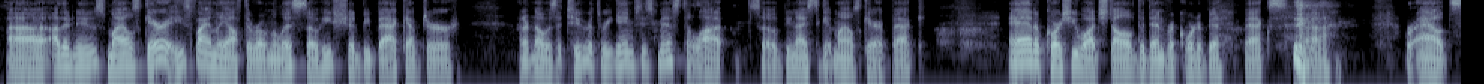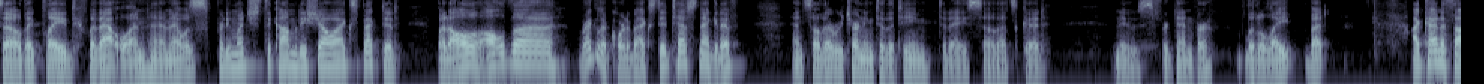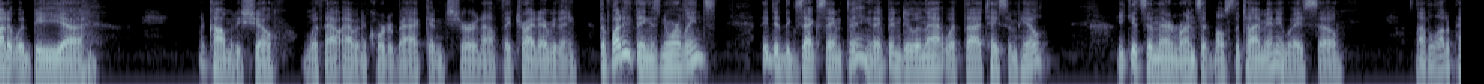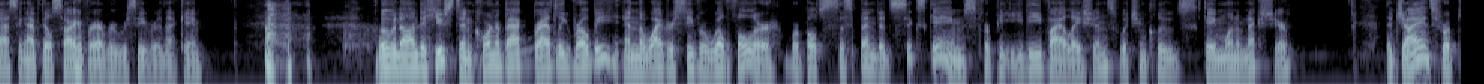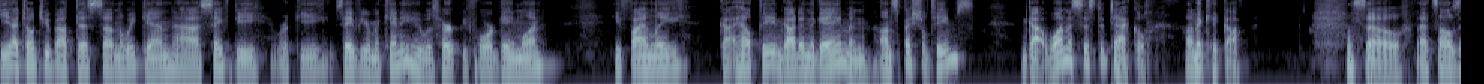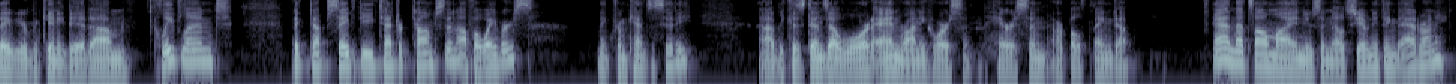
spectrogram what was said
Uh, other news Myles Garrett, he's finally off the Rona list, so he should be back after, I don't know, is it two or three games he's missed? A lot. So it'd be nice to get Myles Garrett back. And of course, you watched all of the Denver quarterbacks uh, were out, so they played without one, and that was pretty much the comedy show I expected. But all all the regular quarterbacks did test negative, and so they're returning to the team today. So that's good news for Denver. A little late, but I kind of thought it would be uh, a comedy show without having a quarterback, and sure enough, they tried everything. The funny thing is, New Orleans, they did the exact same thing. They've been doing that with uh, Taysom Hill he gets in there and runs it most of the time anyway. So not a lot of passing. I feel sorry for every receiver in that game. Moving on to Houston, cornerback Bradley Roby and the wide receiver Will Fuller were both suspended six games for PED violations, which includes game one of next year. The Giants rookie, I told you about this on the weekend, uh, safety rookie Xavier McKinney, who was hurt before game one. He finally got healthy and got in the game and on special teams and got one assisted tackle on a kickoff. So that's all Xavier McKinney did. Um, Cleveland picked up safety Tedric Thompson off of waivers, I think from Kansas City, uh, because Denzel Ward and Ronnie Harrison, Harrison are both banged up. And that's all my news and notes. Do you have anything to add, Ronnie?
